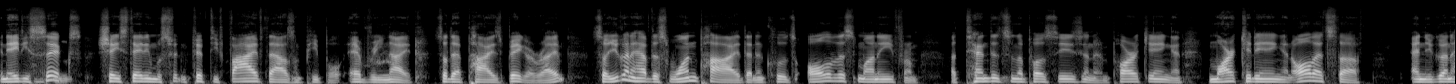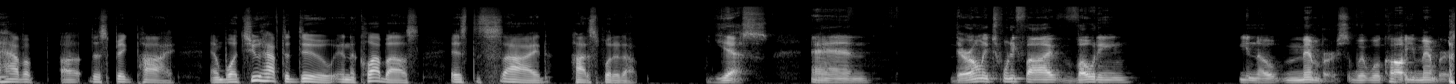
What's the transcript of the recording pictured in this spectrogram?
In 86, mm-hmm. Shea Stadium was fitting 55,000 people every night. So that pie is bigger, right? So you're going to have this one pie that includes all of this money from attendance in the postseason and parking and marketing and all that stuff. And you're going to have a, a this big pie. And what you have to do in the clubhouse is decide how to split it up. Yes. And there are only 25 voting, you know, members. We, will call you members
